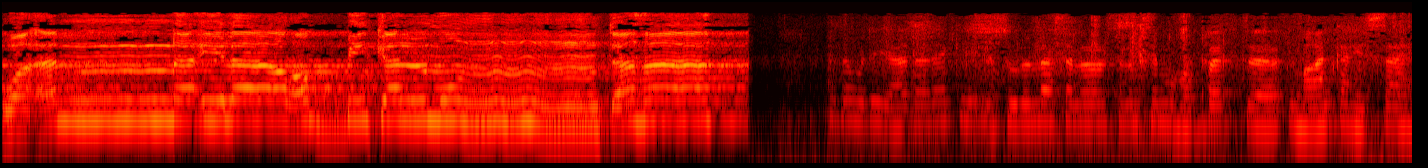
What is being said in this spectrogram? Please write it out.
وَأَنَّ إِلَىٰ رَبِّكَ الْمُنتَهَىٰ تو مجھے یاد آ رہا ہے کہ رسول اللہ صلی اللہ علیہ وسلم سے محبت ایمان کا حصہ ہے۔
